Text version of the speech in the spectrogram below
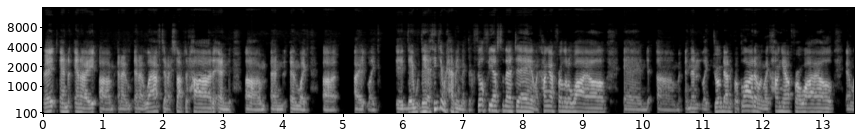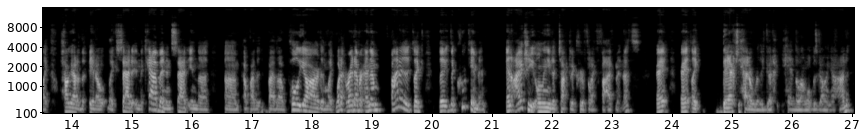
right? And and I um and I and I laughed and I stopped at Hod and um and and like uh I like it, they, they I think they were having like their Phil Fiesta that day and like hung out for a little while and um and then like drove down to Pueblano and like hung out for a while and like hung out of the you know like sat in the cabin and sat in the um out by the by the pull yard and like whatever whatever and then finally like the, the crew came in. And I actually only needed to talk to the crew for like five minutes right right like they actually had a really good handle on what was going on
